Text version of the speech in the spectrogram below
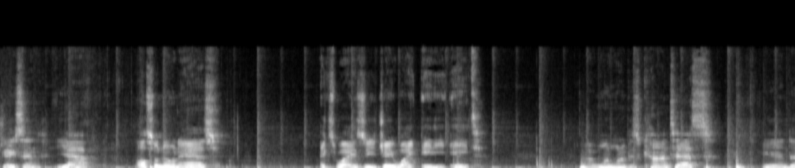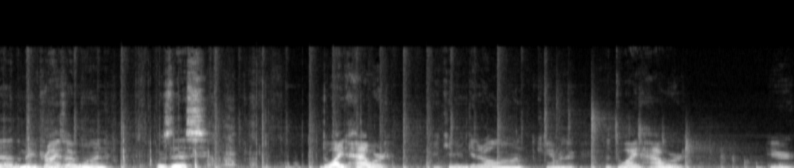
Jason Yap, also known as XYZJY88. I won one of his contests, and uh, the main prize I won was this Dwight Howard. I can't even get it all on camera there. The Dwight Howard here.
